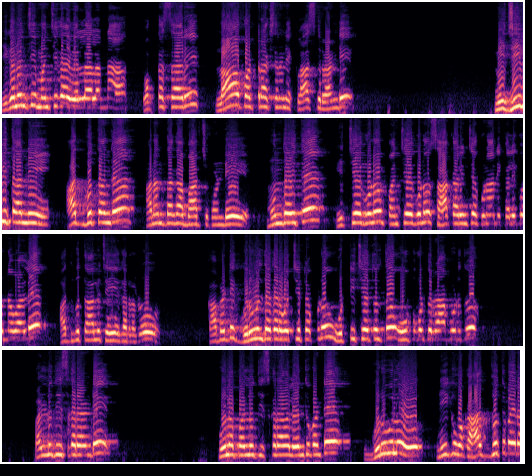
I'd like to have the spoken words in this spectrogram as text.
ఇక నుంచి మంచిగా వెళ్ళాలన్నా ఒక్కసారి లా ఆఫ్ అట్రాక్షన్ అనే క్లాస్కి రండి. మీ జీవితాన్ని అద్భుతంగా అనంతంగా మార్చుకోండి. ముందైతే ఇచ్చే గుణం పంచే గుణం సహకరించే గుణాన్ని కలిగి ఉన్న వాళ్ళే అద్భుతాలు చేయగలరు. కాబట్టి గురువుల దగ్గర వచ్చేటప్పుడు ఉట్టి చేతులతో ఊపుకుంటూ రాకూడదు. పళ్ళు తీసుకురండి. పూల పళ్ళు తీసుకురావాలి. ఎందుకంటే గురువులు నీకు ఒక అద్భుతమైన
